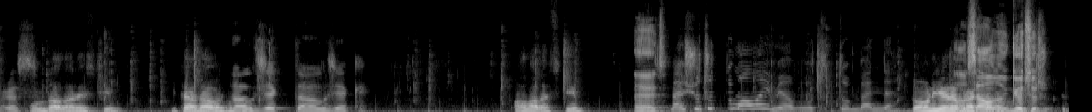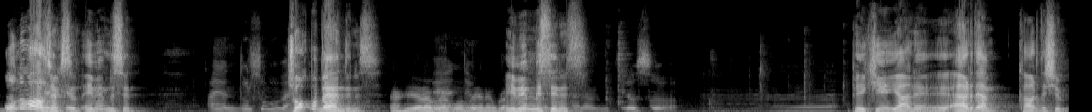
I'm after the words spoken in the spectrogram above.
Burası. Onu da al Ares'ciğim. Bir tane daha var bak. Dağılacak dağılacak. Al Ares'ciğim. Evet. Ben şu tuttuğumu alayım ya. Bu tuttuğum bende. Sen onu yere Tamam, sen bıraksana. onu götür. Onu mu Alacak alacaksın? Emin misin? Aynen dursun bu bende. Çok mu beğendiniz? Heh, yere bırak onu da yere bırak. Emin misiniz? Kilosu. Peki yani Hmm. e, Erdem kardeşim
